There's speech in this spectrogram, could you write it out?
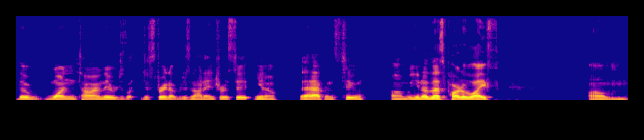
the one time they were just like just straight up just not interested, you know, that happens too. Um, but you know, that's part of life. Um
